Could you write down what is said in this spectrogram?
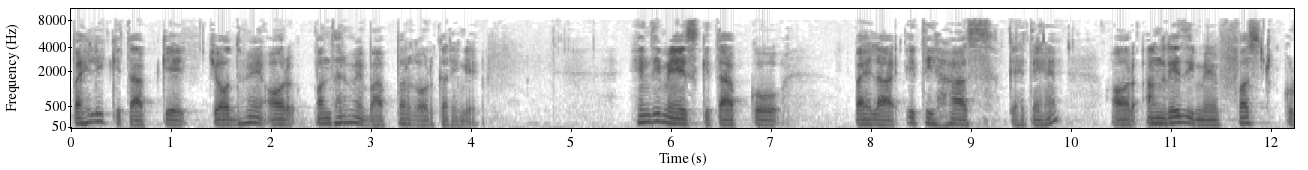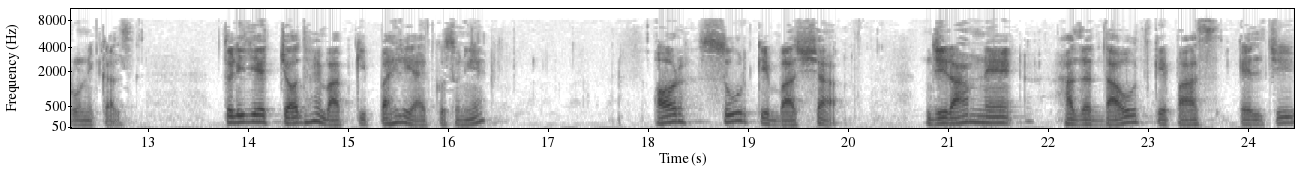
پہلی کتاب کے چودہویں اور پندرہویں باپ پر غور کریں گے۔ ہندی میں اس کتاب کو پہلا اتہاس کہتے ہیں اور انگریزی میں فرسٹ کرونیکلز۔ تو لیجیے چودہویں باپ کی پہلی آیت کو سنیے۔ اور سور کے بادشاہ جیرام نے حضرت داؤد کے پاس ایلچی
